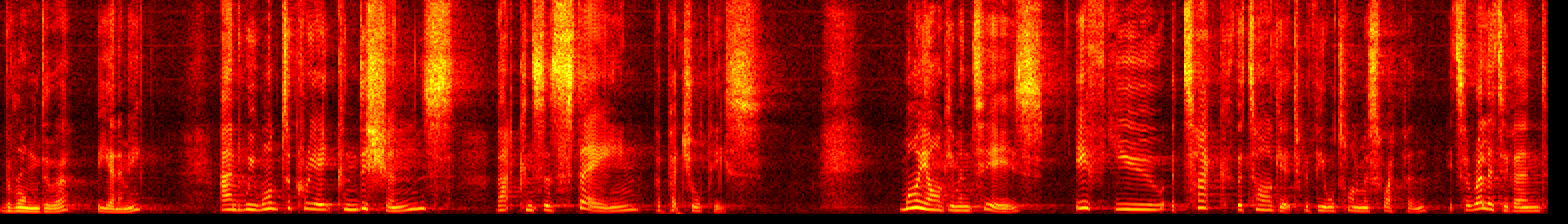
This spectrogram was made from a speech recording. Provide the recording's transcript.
the wrongdoer, the enemy, and we want to create conditions that can sustain perpetual peace. My argument is, if you attack the target with the autonomous weapon, it's a relative end,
